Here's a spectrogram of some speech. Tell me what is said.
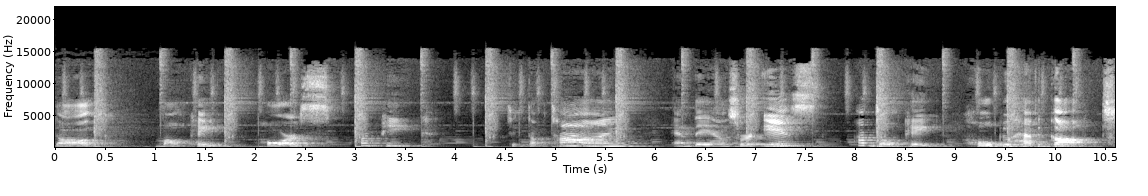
dog, monkey, horse, or pig? Tick tock time. And the answer is a donkey. Hope you have got.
